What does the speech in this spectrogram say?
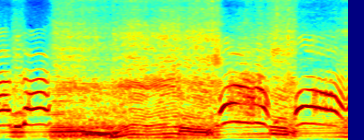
Bir daha bir daha. Aa! Aa! Aa,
